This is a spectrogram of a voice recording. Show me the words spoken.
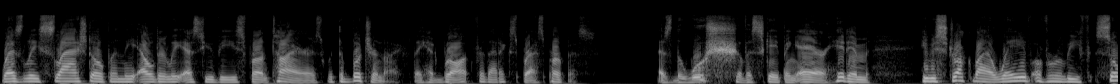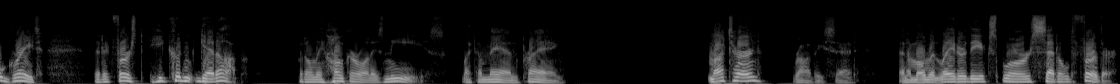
Wesley slashed open the elderly SUV's front tires with the butcher knife they had brought for that express purpose. As the whoosh of escaping air hit him, he was struck by a wave of relief so great that at first he couldn't get up, but only hunker on his knees, like a man praying. My turn, Robbie said and a moment later the Explorer settled further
